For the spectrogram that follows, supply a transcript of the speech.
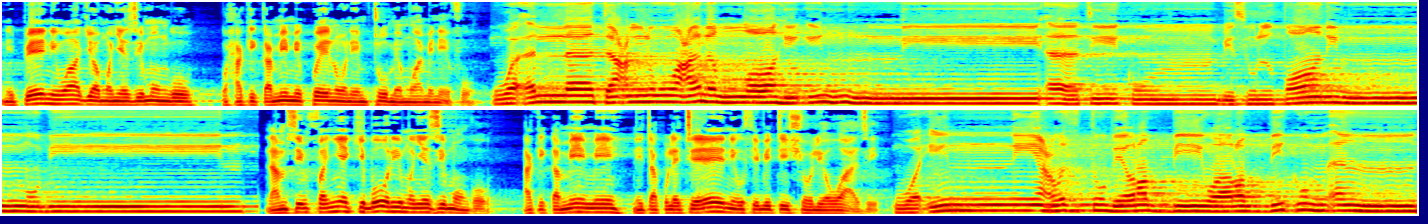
nipeni waja wa Mwenyezi Mungu kwa hakika mimi kwenu ni mtume mwaminifu. Wa alla ta'lu ala allahi inni atikum bisultanin mubin. Na msimfanyie kiburi Mwenyezi Mungu hakika mimi nitakuleteeni uthibitisho ulio wazi. Wa inni udhtu bi rabbi wa rabbikum an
